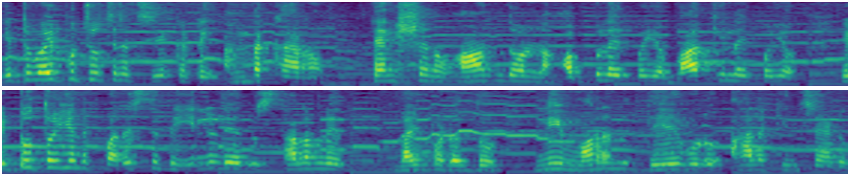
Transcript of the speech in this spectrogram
ఎటువైపు చూసిన చీకటి అంధకారం. టెన్షన్ ఆందోళన అప్పులైపోయో బాకీలైపోయో ఎటు తొయ్యని పరిస్థితి ఇల్లు లేదు స్థలం లేదు. భయపడొద్దు. నీ మొరను దేవుడు ఆలకించాడు.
